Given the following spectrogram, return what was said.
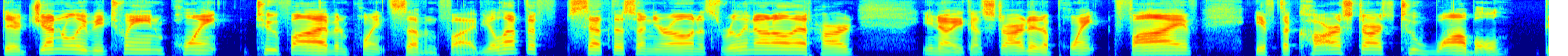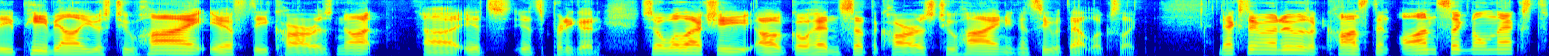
they're generally between 0.25 and 0.75. You'll have to set this on your own. It's really not all that hard. You know, you can start at a 0.5. If the car starts to wobble, the p-value is too high. If the car is not, uh, it's it's pretty good. So we'll actually, I'll go ahead and set the cars too high, and you can see what that looks like. Next thing we're going to do is a constant on signal next.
